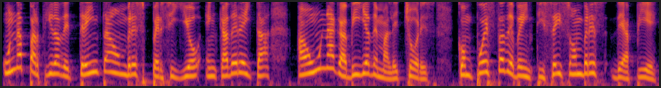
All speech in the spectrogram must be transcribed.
una partida de 30 hombres persiguió en Cadereyta a una gavilla de malhechores compuesta de 26 hombres de a pie,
